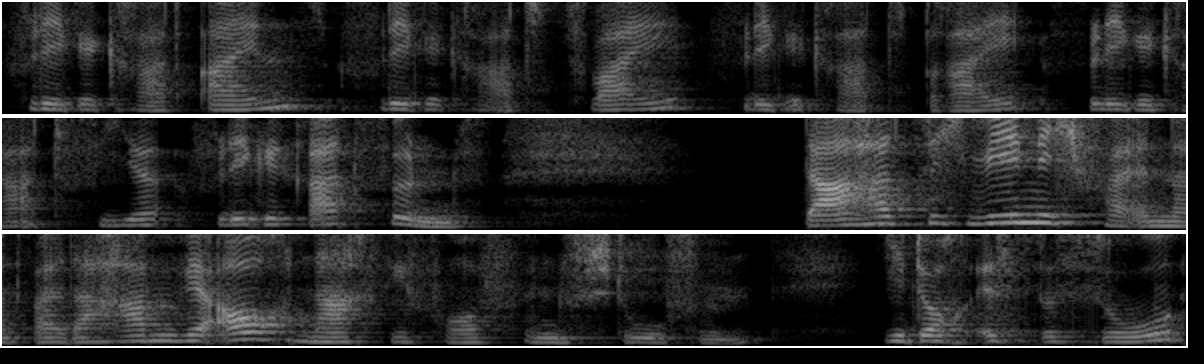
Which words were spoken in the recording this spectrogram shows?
Pflegegrad 1, Pflegegrad 2, Pflegegrad 3, Pflegegrad 4, Pflegegrad 5. Da hat sich wenig verändert, weil da haben wir auch nach wie vor fünf Stufen. Jedoch ist es so,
